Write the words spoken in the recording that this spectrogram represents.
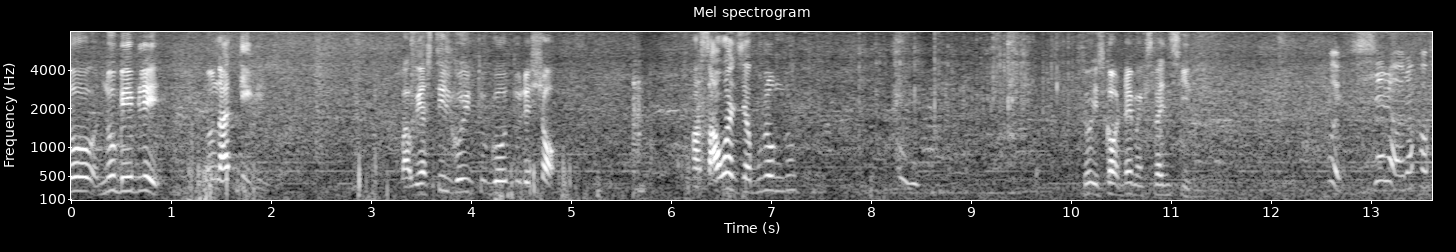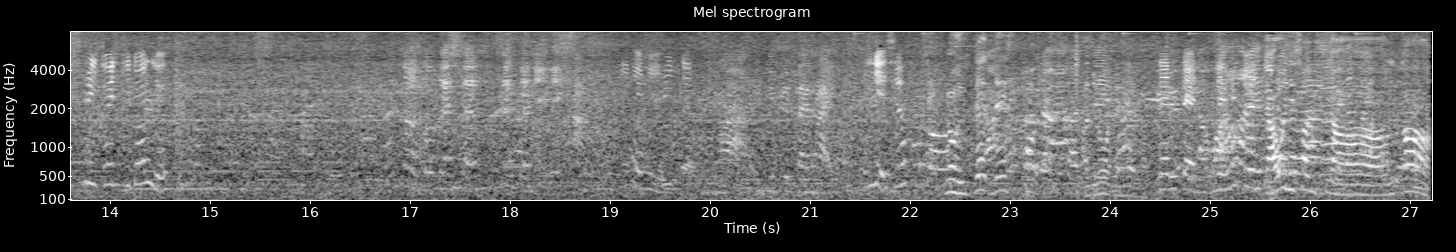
So no Beyblade, no nothing. But we are still going to go to the shop. Ah, sawan siya bulong tu. So it's got damn expensive. Woi, sial lah dapat free 20 dollar. Ni. Pelik. No, is that that's called I don't know what the hell. Then 10. Then 20. Yeah, what this one sia? Ah.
